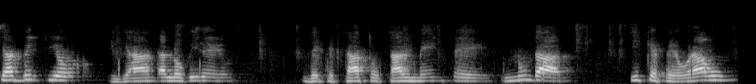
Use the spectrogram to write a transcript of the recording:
se advirtió, y ya andan los videos, de que está totalmente inundada y que peor aún,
